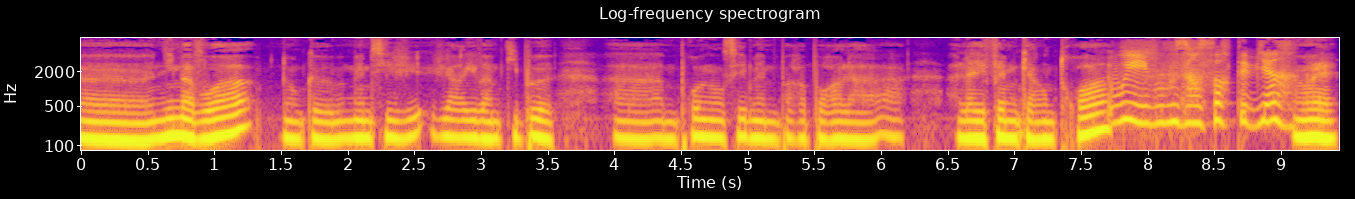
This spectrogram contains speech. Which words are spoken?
euh, ni ma voix donc même si j'arrive un petit peu à me prononcer même par rapport à la à la FM 43 Oui, vous vous en sortez bien. ouais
